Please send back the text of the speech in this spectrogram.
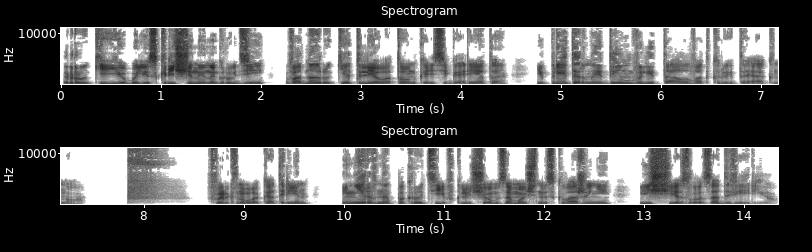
руки ее были скрещены на груди, в одной руке тлела тонкая сигарета, и приторный дым вылетал в открытое окно. «Пф», — фыркнула Катрин и, нервно покрутив ключом в замочной скважине, исчезла за дверью.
